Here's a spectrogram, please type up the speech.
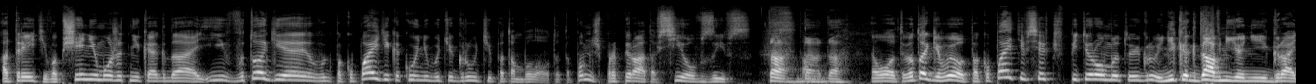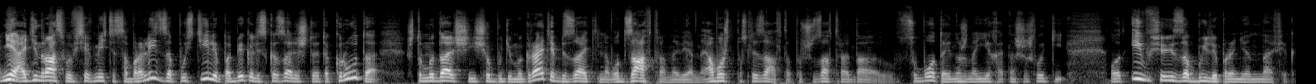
а третий вообще не может никогда. И в итоге вы покупаете какую-нибудь игру, типа там была вот это, помнишь, про пиратов, Sea of Thieves? Да, там, да, да. Вот, и в итоге вы вот покупаете все в пятером эту игру и никогда в нее не играете. Не, один раз вы все вместе собрались, запустили, побегали, сказали, что это круто, что мы дальше еще будем играть обязательно, вот завтра, наверное, а может послезавтра, потому что завтра, да, суббота и нужно ехать на шашлыки. Вот, и все и забыли про нее нафиг.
